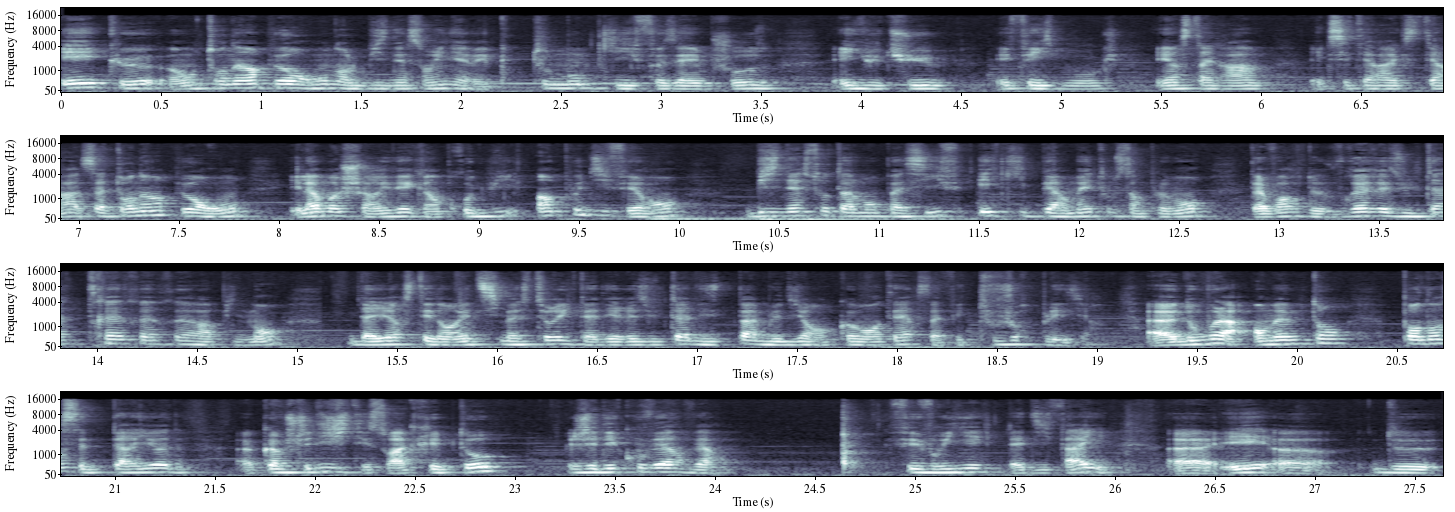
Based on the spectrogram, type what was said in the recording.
et que on tournait un peu en rond dans le business en ligne avec tout le monde qui faisait la même chose et YouTube et Facebook et Instagram etc etc ça tournait un peu en rond et là moi je suis arrivé avec un produit un peu différent business totalement passif et qui permet tout simplement d'avoir de vrais résultats très très très rapidement. D'ailleurs, c'était dans Etsy Mastery que tu as des résultats, n'hésite pas à me le dire en commentaire, ça fait toujours plaisir. Euh, donc voilà, en même temps, pendant cette période, euh, comme je te dis, j'étais sur la crypto, j'ai découvert vers février la DeFi euh, et de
